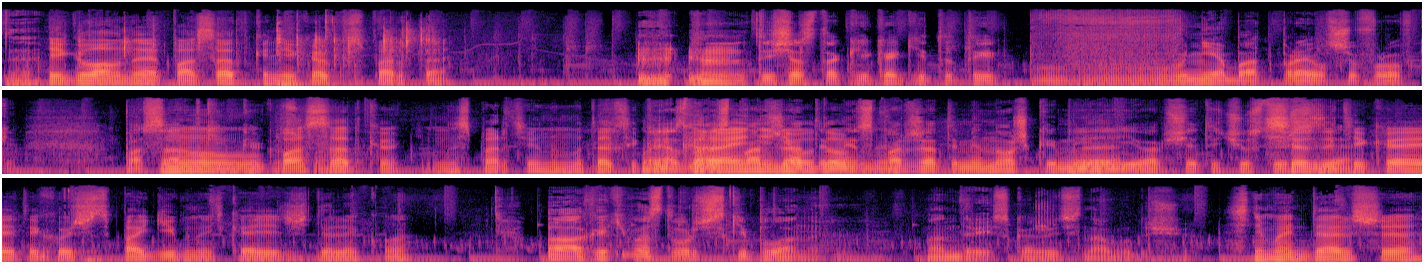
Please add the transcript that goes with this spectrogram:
Да. И главное, посадка не как у спорта. Ты сейчас такие какие-то ты в- небо отправил шифровки. Посадки. ну, посадка на спортивном Ну, мотоцикле я знаю, с поджатыми, с неудобная. поджатыми ножками, Да. и вообще ты Все чувствуешь себя. затекает, и хочется погибнуть, когда едешь далеко. А какие у вас творческие планы, Андрей, скажите на будущее? Снимать дальше,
